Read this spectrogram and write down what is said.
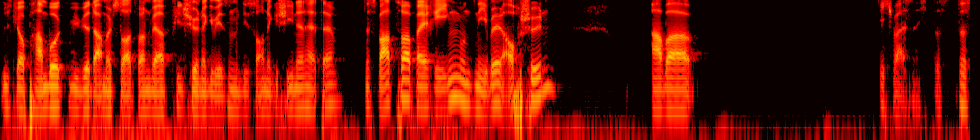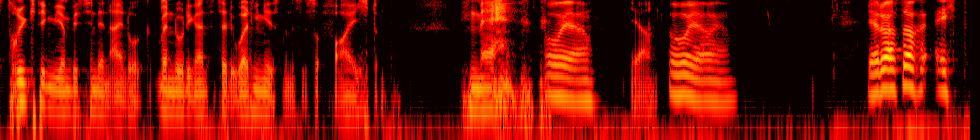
Ich glaube, Hamburg, wie wir damals dort waren, wäre viel schöner gewesen, wenn die Sonne geschienen hätte. Es war zwar bei Regen und Nebel auch schön, aber ich weiß nicht, das, das drückt irgendwie ein bisschen den Eindruck, wenn du die ganze Zeit überall hingehst und es ist so feucht und meh. Oh ja. Ja, Oh ja, oh ja. Ja, du hast auch echt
